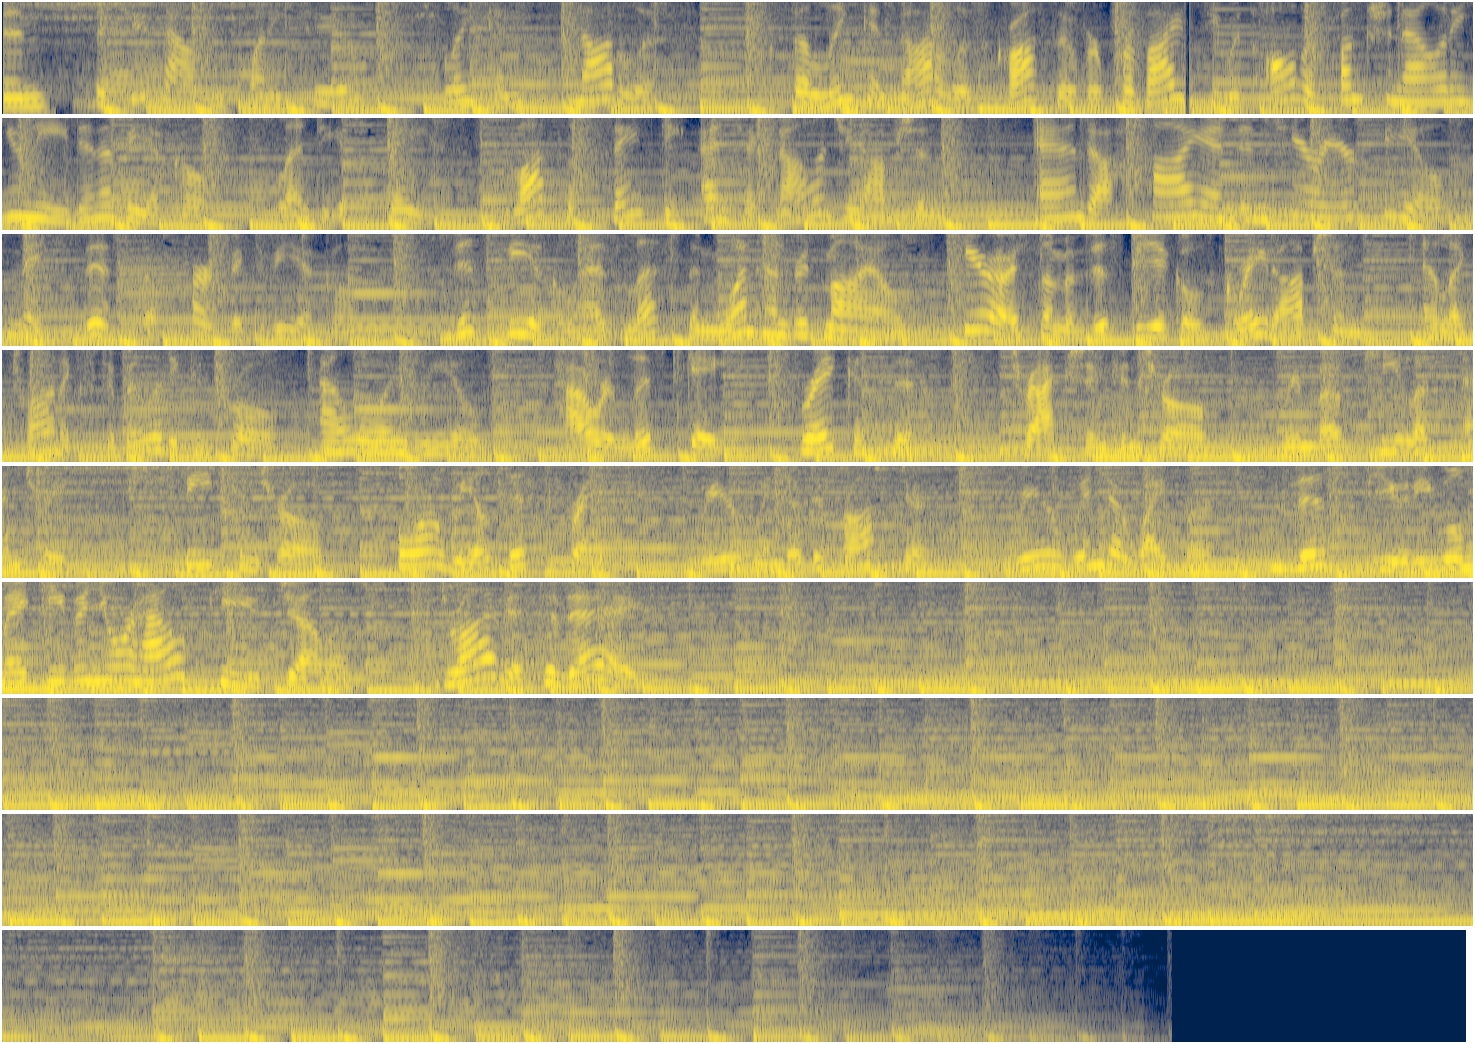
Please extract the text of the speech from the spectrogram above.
In the 2022 Lincoln Nautilus. The Lincoln Nautilus crossover provides you with all the functionality you need in a vehicle. Plenty of space, lots of safety and technology options, and a high-end interior feel makes this the perfect vehicle. This vehicle has less than 100 miles. Here are some of this vehicle's great options. Electronic stability control, alloy wheels, power lift gate, brake assist, traction control, remote keyless entry, speed control, four-wheel disc brakes, rear window defroster, rear window wiper. This beauty will make even your house keys jealous. Drive it today.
